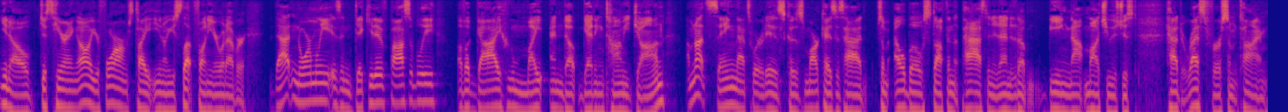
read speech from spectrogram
you know, just hearing, oh, your forearm's tight, you know, you slept funny or whatever. That normally is indicative, possibly, of a guy who might end up getting Tommy John. I'm not saying that's where it is because Marquez has had some elbow stuff in the past and it ended up being not much. He was just had to rest for some time.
